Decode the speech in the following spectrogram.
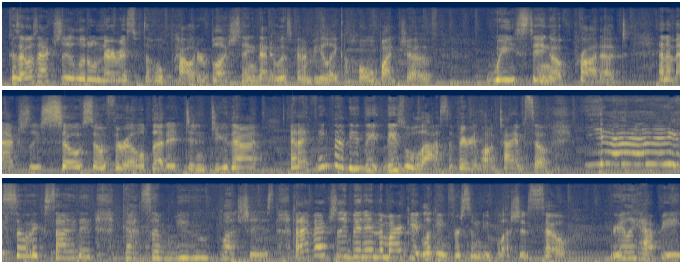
because I was actually a little nervous with the whole powder blush thing that it was going to be like a whole bunch of wasting of product and I'm actually so so thrilled that it didn't do that and I think that these will last a very long time so yay so excited got some new blushes and I've actually been in the market looking for some new blushes so really happy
